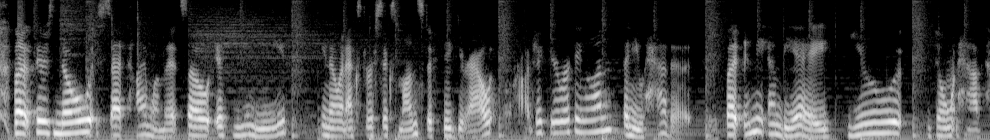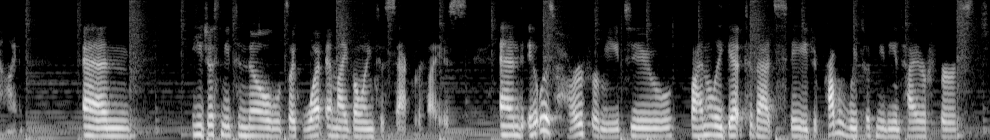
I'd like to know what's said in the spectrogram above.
but there's no set time limit. So if you need, you know, an extra six months to figure out a project you're working on, then you have it. But in the MBA, you don't have time. And you just need to know it's like what am I going to sacrifice? And it was hard for me to finally get to that stage. It probably took me the entire first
